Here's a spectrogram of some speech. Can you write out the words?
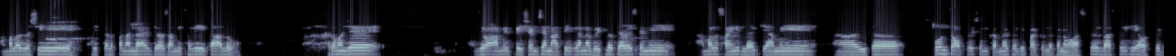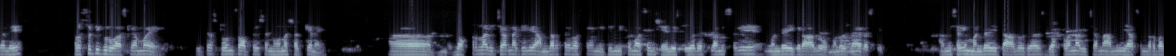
आम्हाला जशी ही कल्पना मिळाली त्यावेळेस आम्ही सगळे इथं आलो. खरं म्हणजे जेव्हा आम्ही पेशंटच्या नातेवाईकांना भेटलो त्यावेळेस त्यांनी आम्हाला सांगितलं की आम्ही इथं स्टोनचं ऑपरेशन करण्यासाठी पाठवलं. पण वास्तविक वास्तविक हे हॉस्पिटल हे प्रसूतीगृह असल्यामुळे इथं स्टोनचं ऑपरेशन होणं शक्य नाही. डॉक्टरला विचारणा केली आमदार साहेब असतील नितीन निकम असेल शैलेश तिवारी असतील आम्ही सगळे मंडळी इकडे आलो मनोज नायर असतील. आम्ही सगळी मंडळी इथं आलो त्यावेळेस डॉक्टरांना विचारणा आम्ही या संदर्भात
